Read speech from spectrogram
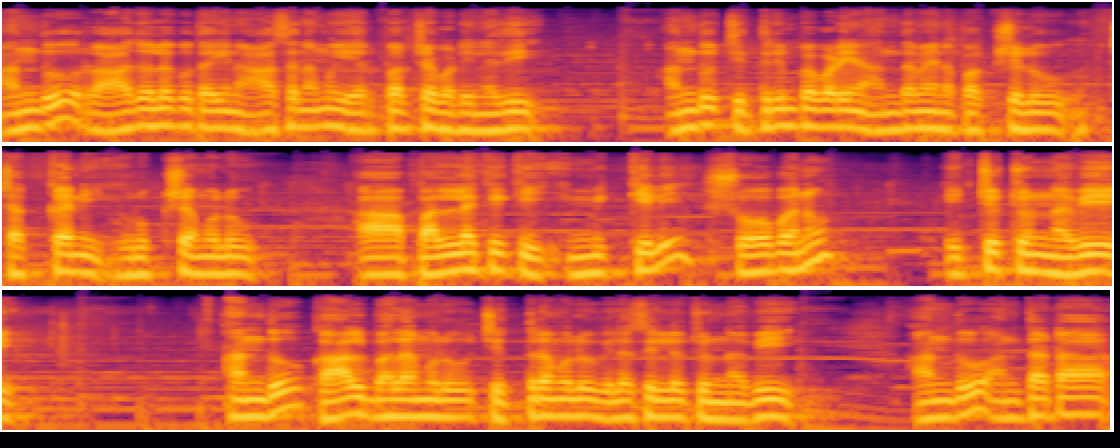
అందు రాజులకు తగిన ఆసనము ఏర్పరచబడినది. అందు చిత్రింపబడిన అందమైన పక్షులు చక్కని వృక్షములు ఆ పల్లకికి మిక్కిలి శోభను ఇచ్చుచున్నవి. అందు కాల్బలములు చిత్రములు విలసిల్లుచున్నవి. అందు అంతటా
